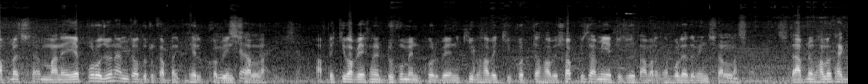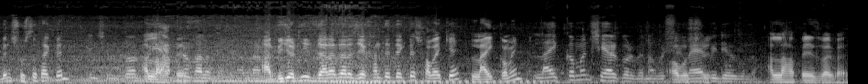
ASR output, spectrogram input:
আপনার মানে এ প্রয়োজন আমি ততটুকু আপনাকে হেল্প করব ইনশাল্লাহ আপনি কীভাবে এখানে ডকুমেন্ট করবেন কীভাবে কি করতে হবে সবকিছু আমি একটু আমার বলে দেবো ইনশাল্লাহ তা আপনি ভালো থাকবেন সুস্থ থাকবেন। আল্লাহ হাফেজ। ভালো আল্লাহ আর ভিডিওটি যারা যারা যেখান থেকে দেখবে সবাইকে like comment. Like comment share করবেন অবশ্যই অবশ্যই। ভাইয়ের ভিডিওগুলো। আল্লাহ হাফেজ বাই বাই।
